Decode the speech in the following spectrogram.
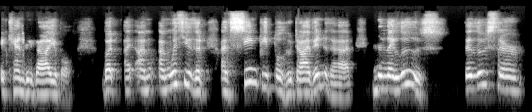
it can be valuable. But I, am I'm, I'm with you that I've seen people who dive into that and then they lose. They lose their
